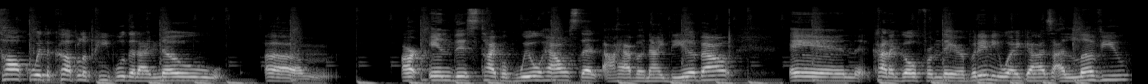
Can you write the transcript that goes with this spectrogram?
talk with a couple of people that I know um, are in this type of wheelhouse that I have an idea about and kind of go from there. But anyway, guys, I love you.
